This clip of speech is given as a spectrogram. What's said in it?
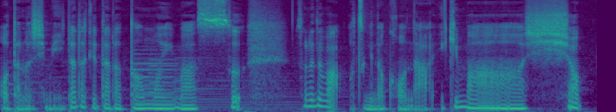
お楽しみいただけたらと思います。それではお次のコーナー行きましょう。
